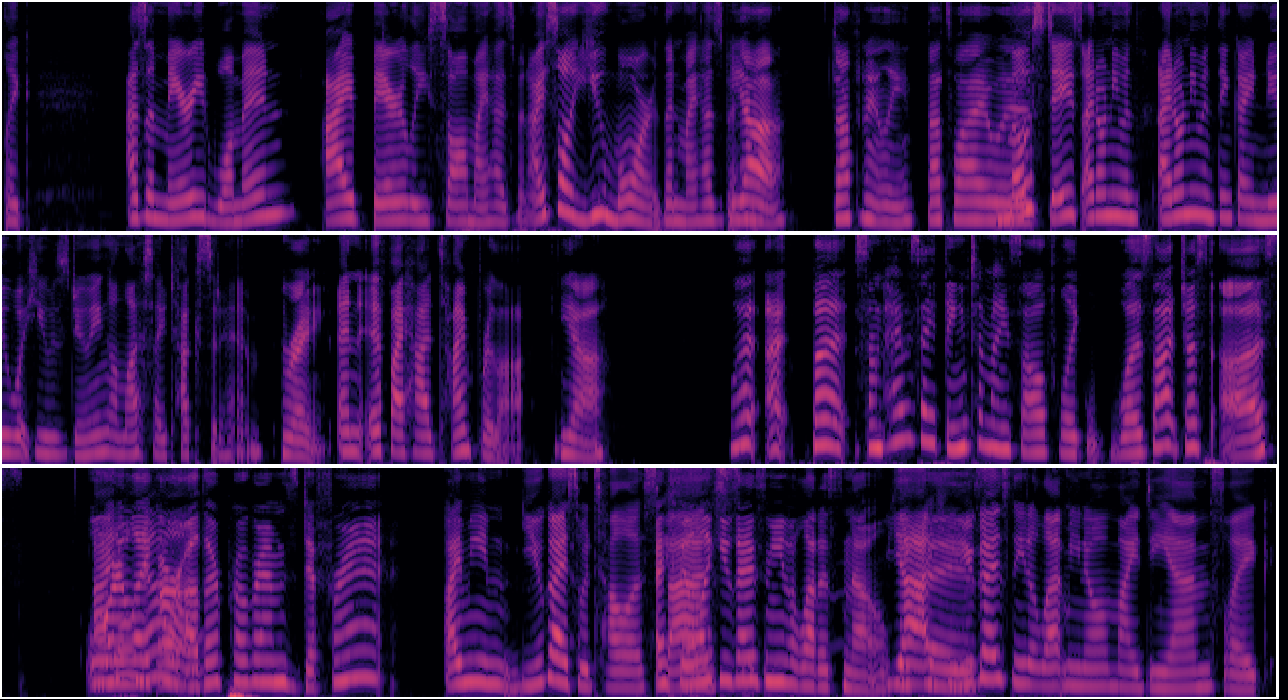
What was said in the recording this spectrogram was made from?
Like as a married woman, I barely saw my husband. I saw you more than my husband. Yeah, definitely. That's why I was Most days I don't even I don't even think I knew what he was doing unless I texted him. right. And if I had time for that. Yeah. What? I, but sometimes I think to myself, like, was that just us? Or like are other programs different? I mean, you guys would tell us. I feel like you guys need to let us know. Yeah, because- you guys need to let me know in my DMs. Like,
